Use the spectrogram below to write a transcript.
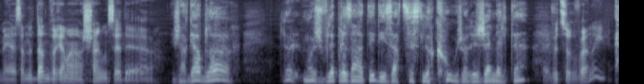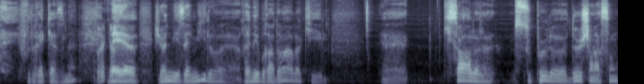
Mais ça nous donne vraiment chance de. Je regarde l'heure. Là, moi, je voulais présenter des artistes locaux. J'aurais jamais le temps. Ben, Veux-tu revenir? Faudrait quasiment. Faudrait Mais euh, j'ai un de mes amis, là, euh, René Brodeur, là, qui, euh, qui sort là, sous peu là, deux chansons.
